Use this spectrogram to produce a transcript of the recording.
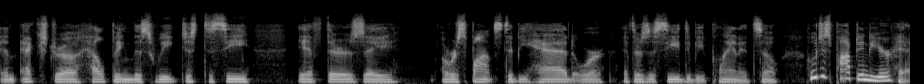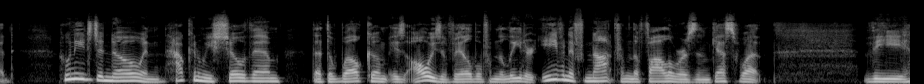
an extra helping this week just to see if there's a a response to be had or if there's a seed to be planted. So who just popped into your head? Who needs to know and how can we show them that the welcome is always available from the leader even if not from the followers? And guess what the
